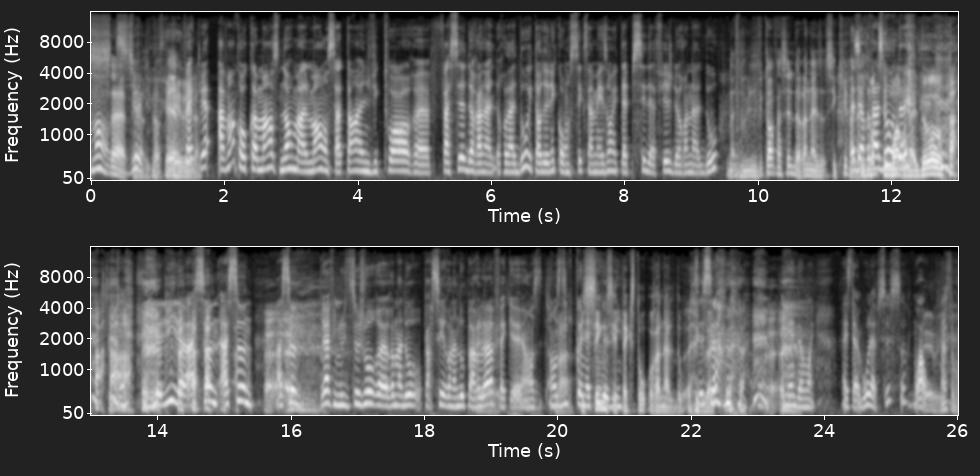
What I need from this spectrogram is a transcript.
Mon ça Dieu. perd pas fait perdre. rêver. Fait que là, avant qu'on commence, normalement, on s'attend à une victoire euh, facile de Ronal- Ronaldo, étant donné qu'on sait que sa maison est tapissée d'affiches de Ronaldo. Une victoire facile de Ronaldo. C'est qui de Ronaldo? Ronaldo, C'est moi, de- Ronaldo. de lui, là, Hassoun, Hassoun, Hassoun. Bref, il nous dit toujours euh, Ronaldo par-ci, Ronaldo par-là. Eh, fait que on, se dit qu'il connaît Il tout signe de ses textos Ronaldo. C'est ça. Rien de moins. Hey, C'était un beau lapsus, ça. Wow. Oui. Hein, ça va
